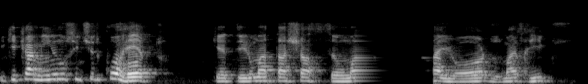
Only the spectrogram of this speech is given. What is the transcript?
e que caminham no sentido correto, que é ter uma taxação maior dos mais ricos,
